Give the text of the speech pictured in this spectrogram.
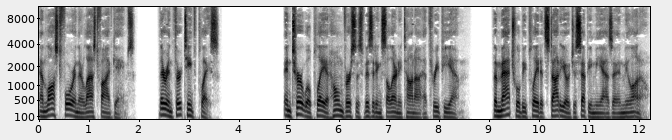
and lost four in their last five games. They're in 13th place. Inter will play at home versus visiting Salernitana at 3 p.m. The match will be played at Stadio Giuseppe Meazza in Milano.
